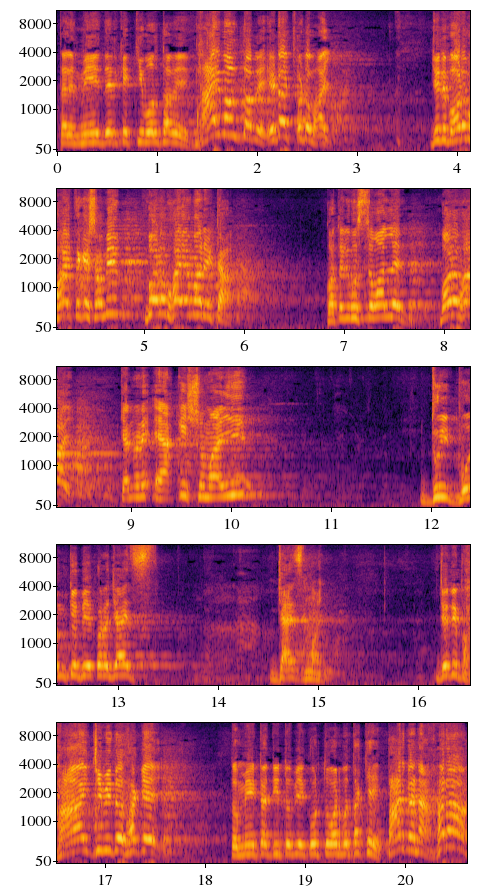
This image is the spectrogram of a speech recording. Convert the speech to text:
তাহলে মেয়েদেরকে কি বলতে হবে? ভাই বলতে হবে এটা ছোট ভাই। যদি বড় ভাই থেকে স্বামীর বড় ভাই আমার এটা। কথা কি বুঝতে পারলেন? বড় ভাই। কেন একই সময় দুই বোনকে বিয়ে করা যায় জায়জ নয়। যদি ভাই জীবিত থাকে, তো মেয়েটা দ্বিতীয় বিয়ে করতে পারবে তাকে? পারবে না, হারাম।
